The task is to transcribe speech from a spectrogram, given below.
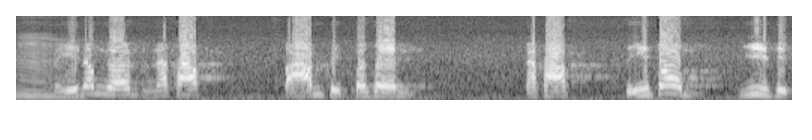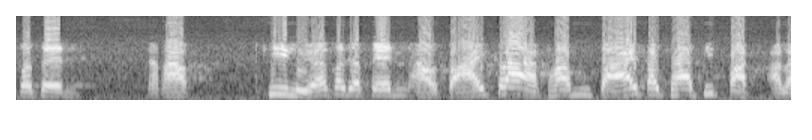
อืมสีน้ำเงินนะครับ30เปอร์เซ็นต์นะครับ สีส้ม20เปอร์เซ็นต์นะครับ ที่เหลือก็จะเป็นอ่าวสายกล้าทำสายประชาธิปัตย์อะไร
